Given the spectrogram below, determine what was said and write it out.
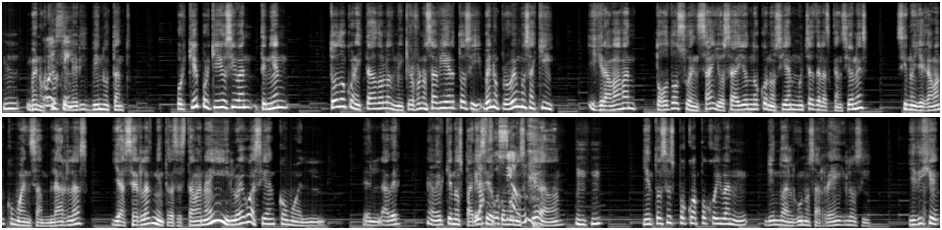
Mm, bueno, Uy, creo sí. que Let It Be no tanto. ¿Por qué? Porque ellos iban, tenían todo conectado, los micrófonos abiertos y bueno, probemos aquí. Y grababan todo su ensayo. O sea, ellos no conocían muchas de las canciones, sino llegaban como a ensamblarlas y a hacerlas mientras estaban ahí. Y luego hacían como el, el a ver, a ver qué nos parece o cómo nos queda. Ujú. Y entonces poco a poco iban viendo algunos arreglos y, y dije,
